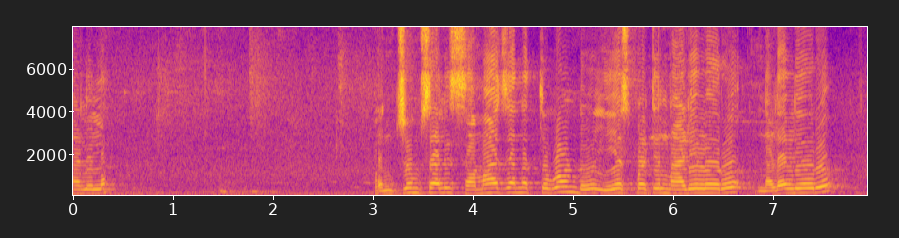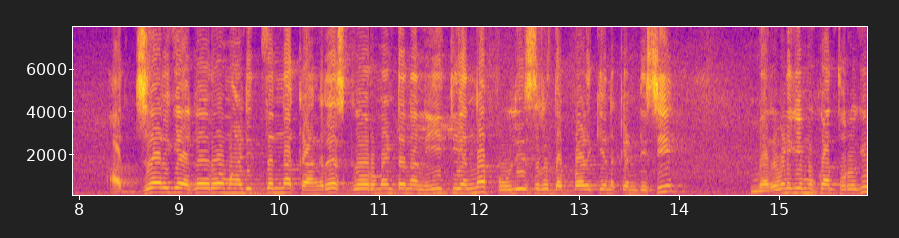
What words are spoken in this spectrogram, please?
ಮಾಡಲಿಲ್ಲ? ಪಂಚಮಸಾಲಿ ಸಮಾಜನ ತಗೊಂಡು ಎ ಎಸ್ ಪಾಟೀಲ್ ನಾಡಿಯವರು ನಡಳಿಯವರು ಅಜ್ಜರಿಗೆ ಅಗೌರವ ಮಾಡಿದ್ದನ್ನು ಕಾಂಗ್ರೆಸ್ ಗೌರ್ಮೆಂಟನ ನೀತಿಯನ್ನು ಪೊಲೀಸರ ದಬ್ಬಾಳಿಕೆಯನ್ನು ಖಂಡಿಸಿ ಮೆರವಣಿಗೆ ಮುಖಾಂತರ ಹೋಗಿ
